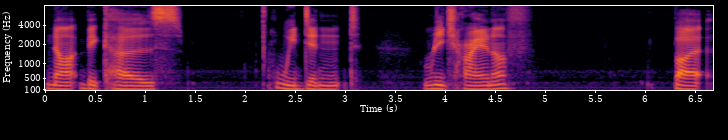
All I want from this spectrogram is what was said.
not because we didn't reach high enough, but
